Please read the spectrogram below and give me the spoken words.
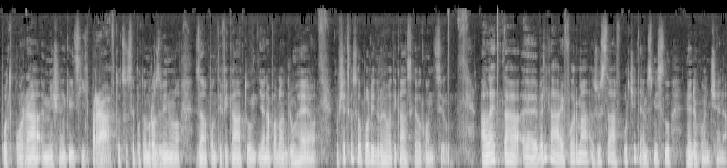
podpora myšlenky lidských práv, to, co se potom rozvinulo za pontifikátu Jana Pavla II., to všechno jsou plody druhého vatikánského koncilu. Ale ta veliká reforma zůstala v určitém smyslu nedokončena,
